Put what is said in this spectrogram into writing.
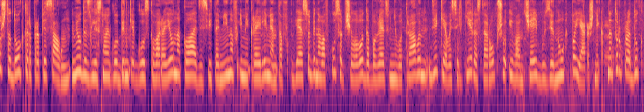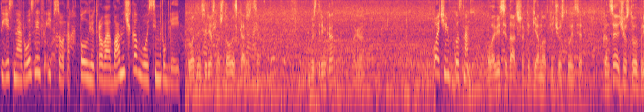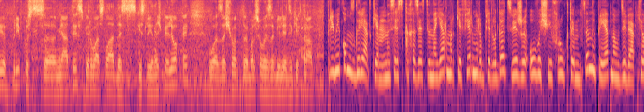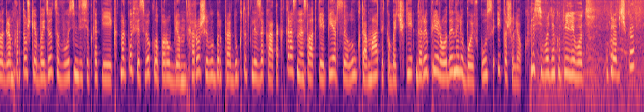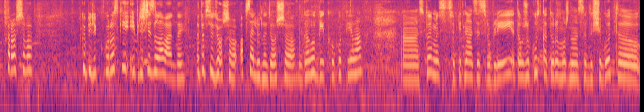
То, что доктор прописал. Мед из лесной глубинки Глузского района – кладезь витаминов и микроэлементов. Для особенного вкуса пчеловод добавляет в него травы, дикие васильки, расторопшу, иван-чай, бузину, боярышник. Натурпродукт есть на розлив и в сотах. Полулитровая баночка – 8 рублей. Вот интересно, что вы скажете? Быстренько? Ага. Очень вкусно. Ловите дальше. Какие нотки чувствуете? В конце я чувствую при, привкус э, мяты. Сперва сладость с кислиночкой легкой. Вот, за счет большого изобилия диких трав. Прямиком с грядки. На сельскохозяйственной ярмарке фермеры предлагают свежие овощи и фрукты. Цены приятно удивят. Килограмм картошки обойдется в 80 копеек. Морковь и свекла по рублю. Хороший выбор продуктов для закаток. Красные сладкие перцы, лук, томаты, кабачки. Дары природы на любой вкус и кошелек. Мы сегодня купили вот укропчика хорошего, купили кукурузки и пришли за лавандой. Это все дешево, абсолютно дешево. Голубику купила. А, Стоимость 15 рублей. Это уже куст, который можно на следующий год э,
